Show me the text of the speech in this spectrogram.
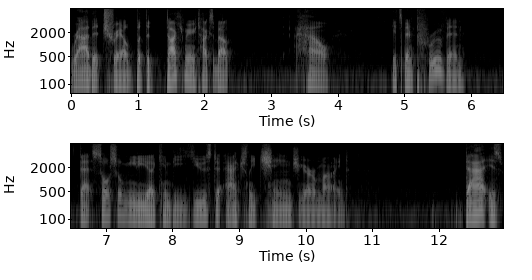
rabbit trail, but the documentary talks about how it's been proven that social media can be used to actually change your mind. That is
